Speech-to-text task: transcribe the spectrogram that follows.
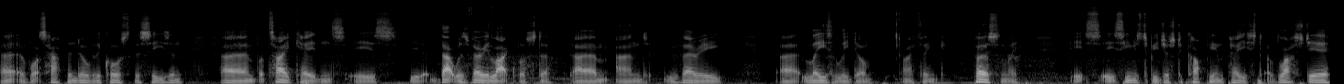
uh, of what's happened over the course of the season. Um, but Tide Cadence is, you know, that was very lackluster um, and very uh, lazily done. I think personally, it's it seems to be just a copy and paste of last year.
